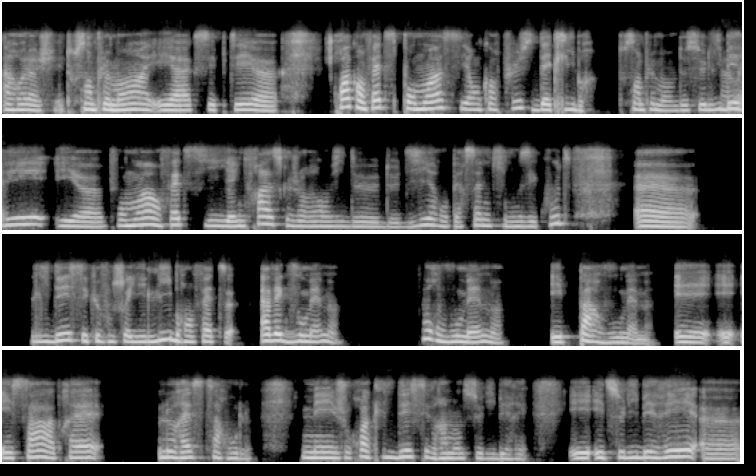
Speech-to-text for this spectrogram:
à relâcher, tout simplement, et à accepter. Euh, je crois qu'en fait, pour moi, c'est encore plus d'être libre, tout simplement, de se ah libérer. Et euh, pour moi, en fait, s'il y a une phrase que j'aurais envie de, dire aux personnes qui nous écoutent, euh, l'idée, c'est que vous soyez libre, en fait, avec vous-même, pour vous-même et par vous-même. et, ça, après, le reste, ça roule. Mais je crois que l'idée, c'est vraiment de se libérer. Et, de se libérer euh,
